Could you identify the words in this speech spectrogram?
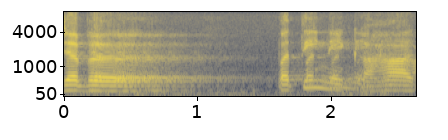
जब पति ने कहा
